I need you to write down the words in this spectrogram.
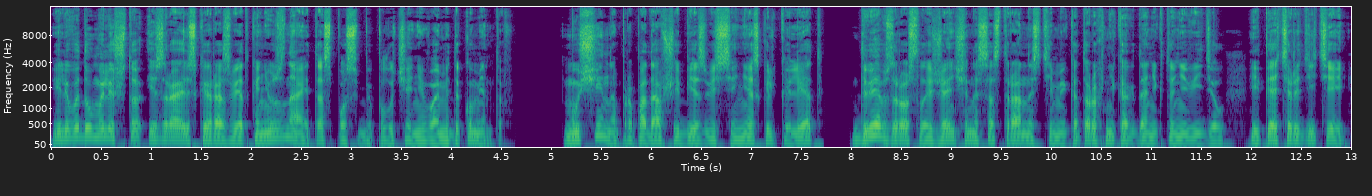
Или вы думали, что израильская разведка не узнает о способе получения вами документов? Мужчина, пропадавший без вести несколько лет, Две взрослые женщины со странностями, которых никогда никто не видел, и пятеро детей.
